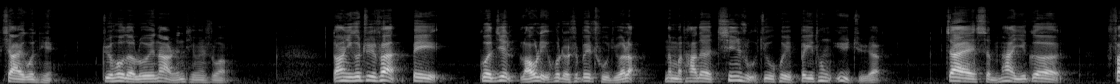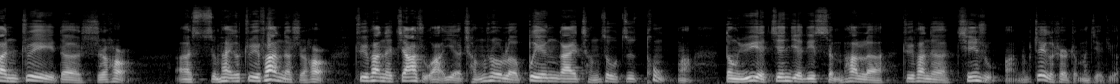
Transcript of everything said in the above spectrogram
下一个问题，最后的罗威纳人提问说：当一个罪犯被关进牢里或者是被处决了，那么他的亲属就会悲痛欲绝，在审判一个犯罪的时候。呃，审判一个罪犯的时候，罪犯的家属啊也承受了不应该承受之痛啊，等于也间接地审判了罪犯的亲属啊。那么这个事儿怎么解决？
